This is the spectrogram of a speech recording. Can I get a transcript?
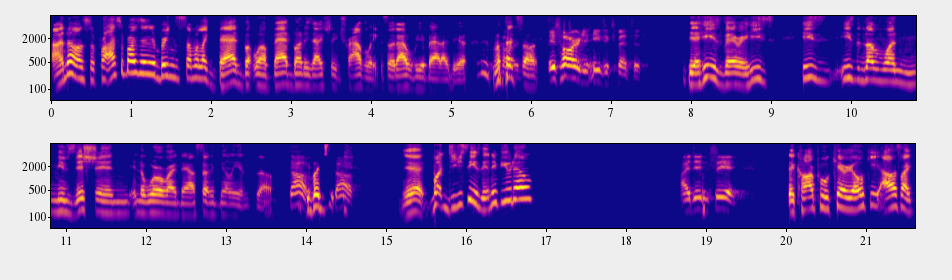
I know. I'm surprised. I'm surprised they didn't bring someone like Bad, but well, Bad Bunny's actually traveling, so that would be a bad idea. But hard. so, It's hard and he's expensive. yeah, he's very he's he's he's the number one musician in the world right now, selling millions. So But- yeah. But did you see his interview though? I didn't see it. The carpool karaoke. I was like,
